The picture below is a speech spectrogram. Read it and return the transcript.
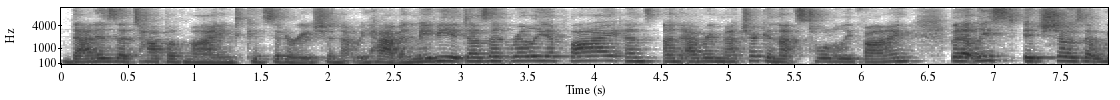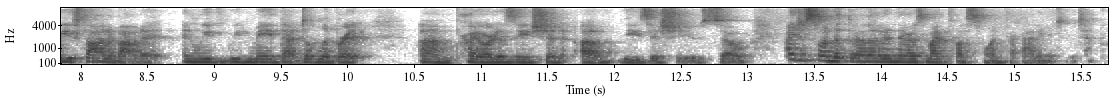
that is a top of mind consideration that we have. And maybe it doesn't really apply on, on every metric and that's totally fine, but at least it shows that we've thought about it and we've, we've made that deliberate um, prioritization of these issues. So I just wanted to throw that in there as my plus one for adding it to the template.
